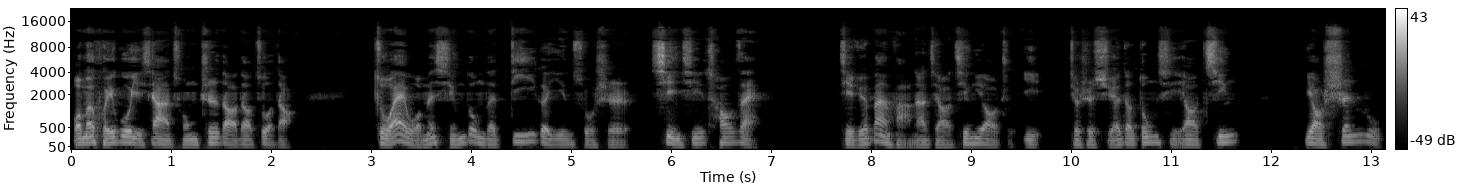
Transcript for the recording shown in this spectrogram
我们回顾一下，从知道到做到，阻碍我们行动的第一个因素是信息超载。解决办法呢叫精要主义，就是学的东西要精、要深入、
